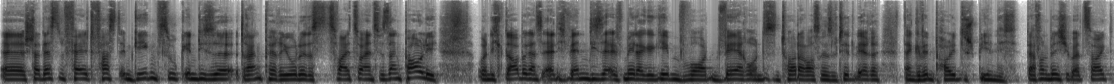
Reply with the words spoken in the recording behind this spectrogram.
Äh, stattdessen fällt fast im Gegenzug in diese Drangperiode das 2 zu 1 für St. Pauli. Und ich glaube ganz ehrlich, wenn dieser Elfmeter gegeben worden wäre und es ein Tor daraus resultiert wäre, dann gewinnt Pauli das Spiel nicht. Davon bin ich überzeugt.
